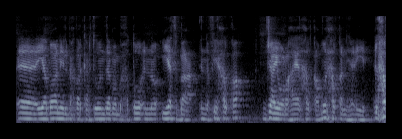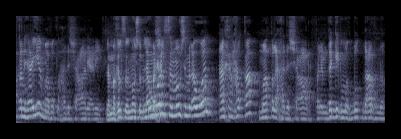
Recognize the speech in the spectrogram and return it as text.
آه، ياباني اللي بحضر كرتون دائما بحطوه إنه يتبع إنه في حلقة جاي ورا هاي الحلقة مو الحلقة النهائية. الحلقة النهائية ما بطلع هذا الشعار يعني. لما خلص الموسم لما الأول؟ خلص الموسم الأول آخر حلقة ما طلع هذا الشعار. فالمدقق مضبوط بعرف إنه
